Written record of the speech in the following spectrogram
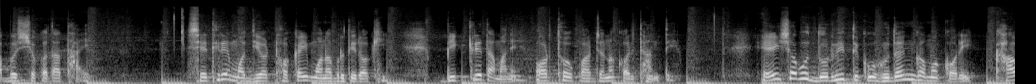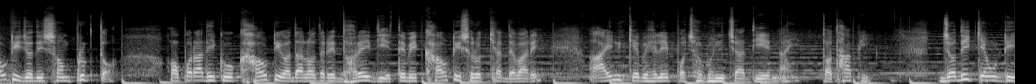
ଆବଶ୍ୟକତା ଥାଏ ସେଥିରେ ମଧ୍ୟ ଠକାଇ ମନୋବୃତ୍ତି ରଖି ବିକ୍ରେତାମାନେ ଅର୍ଥ ଉପାର୍ଜନ କରିଥାନ୍ତି। ଏହିସବୁ ଦୁର୍ନୀତିକୁ ହୃଦୟଙ୍ଗମ କରି ଖାଉଟି ଯଦି ସମ୍ପୃକ୍ତ ଅପରାଧୀକୁ ଖାଉଟି ଅଦାଲତରେ ଧରାଇ ଦିଏ ତେବେ ଖାଉଟି ସୁରକ୍ଷା ଦେବାରେ ଆଇନ କେବେ ହେଲେ ପଛଘୁଞ୍ଚା ଦିଏ ନାହିଁ। ତଥାପି ଯଦି କେଉଁଠି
